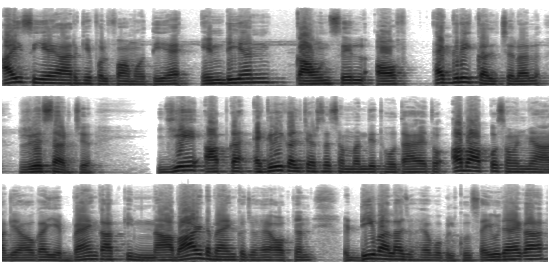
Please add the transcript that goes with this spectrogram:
आई सी ए आर की फुल फॉर्म होती है, Indian Council of Agricultural Research. ये आपका एग्रीकल्चर से संबंधित होता है तो अब आपको समझ में आ गया होगा, ये बैंक आपकी नाबार्ड बैंक जो है ऑप्शन डी वाला जो है, वो बिल्कुल सही हो जाएगा।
